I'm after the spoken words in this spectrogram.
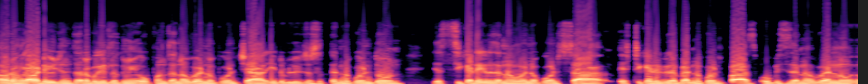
औरंगाबाद डिव्हिजन जर बघितलं तुम्ही ओपनचा नव्याण्णव पॉईंट चार ईडब्ल्यूचा सत्त्याण्णव पॉईंट दोन एस सी कॅटेगरीचा नव्याण्णव पॉईंट सहा एस टी कॅटेगरीचा ब्याण्णव पॉईंट पाच ओबीसीचा नव्याण्णव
